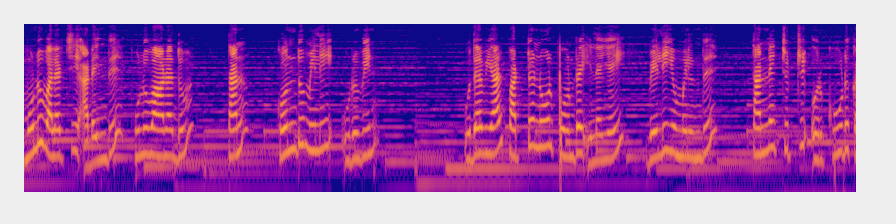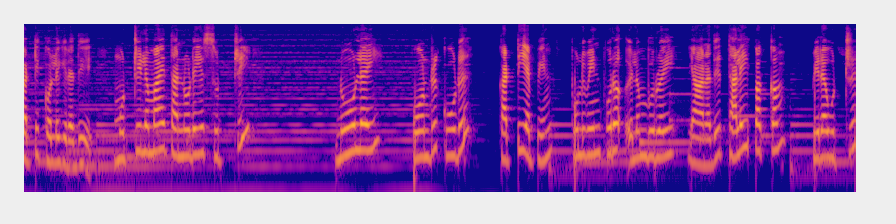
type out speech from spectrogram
முழு வளர்ச்சி அடைந்து புழுவானதும் தன் கொந்துமிலி உருவின் உதவியால் பட்டு நூல் போன்ற இலையை வெளியுமிழ்ந்து தன்னை சுற்றி ஒரு கூடு கட்டி கொள்ளுகிறது. முற்றிலுமாய் தன்னுடைய சுற்றி நூலை போன்று கூடு கட்டிய பின் புழுவின் புற எலும்புரையானது தலைப்பக்கம் பிறவுற்று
